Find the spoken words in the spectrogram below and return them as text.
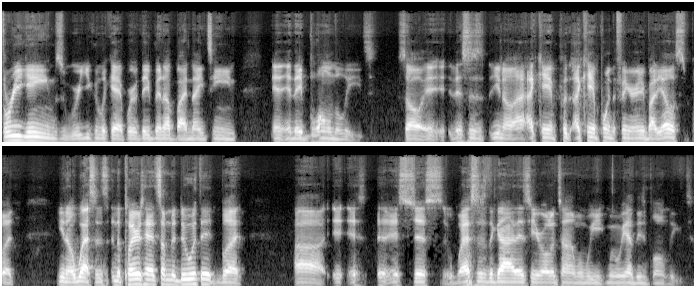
three games where you can look at where they've been up by 19 and, and they've blown the leads. So it, it- this is you know I, I can't put I can't point the finger at anybody else, but you know Wes and and the players had something to do with it, but uh, it, it's it's just Wes is the guy that's here all the time when we when we have these blown leads.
